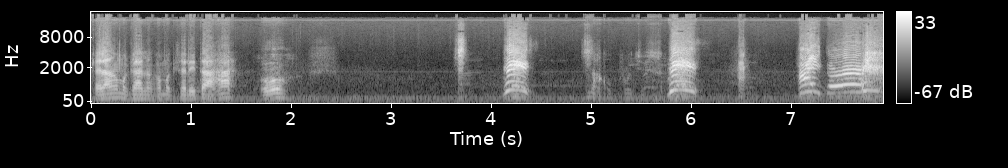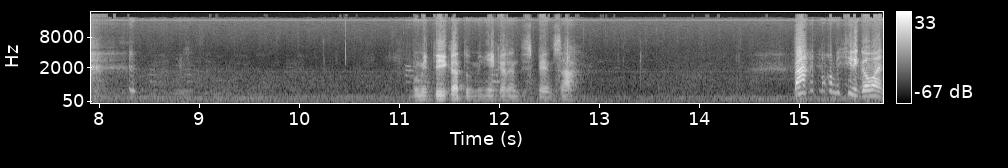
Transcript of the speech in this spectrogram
Kailangan magalang ka magsalita, ha? Oo. Miss! Naku po, Diyos. Miss! Hi, girl! Umiti ka, tumingi ka ng dispensa. Bakit mo kami siligawan?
